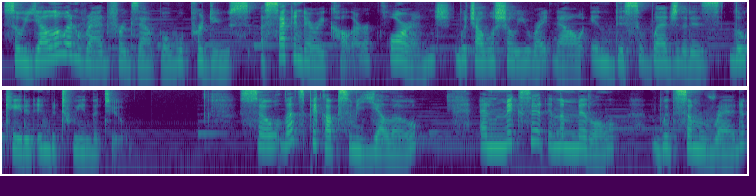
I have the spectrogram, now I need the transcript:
So yellow and red, for example, will produce a secondary color, orange, which I will show you right now in this wedge that is located in between the two. So let's pick up some yellow and mix it in the middle with some red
